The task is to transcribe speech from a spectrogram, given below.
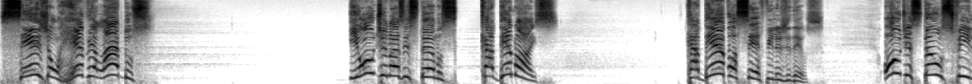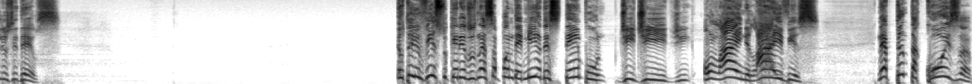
sejam revelados. E onde nós estamos? Cadê nós? Cadê você, filho de Deus? Onde estão os filhos de Deus? Eu tenho visto, queridos, nessa pandemia desse tempo de, de, de online, lives, né, tanta coisa.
